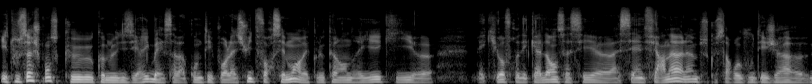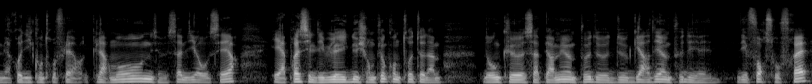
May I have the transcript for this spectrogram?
Et tout ça, je pense que, comme le disait Eric, ben, ça va compter pour la suite, forcément, avec le calendrier qui, euh, ben, qui offre des cadences assez, euh, assez infernales, hein, puisque ça rejoue déjà euh, mercredi contre Clermont, samedi à Auxerre, et après, c'est le début de la Ligue des Champions contre Tottenham. Donc ça permet un peu de, de garder un peu des, des, forces au frais.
